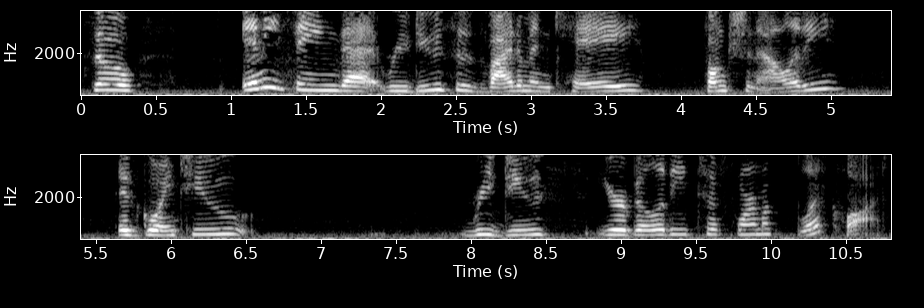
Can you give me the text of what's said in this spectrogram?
So anything that reduces vitamin K functionality is going to reduce your ability to form a blood clot.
